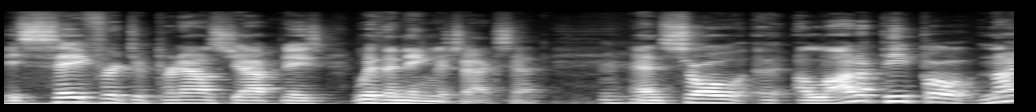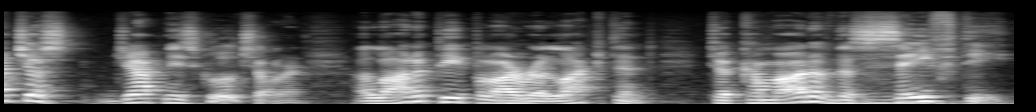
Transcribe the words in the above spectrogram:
it's safer to pronounce Japanese with an English accent. And so uh, a lot of people, not just Japanese school children, a lot of people are reluctant to come out of the safety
